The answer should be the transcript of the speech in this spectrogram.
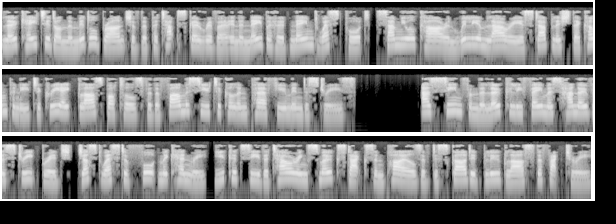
Located on the middle branch of the Patapsco River in a neighborhood named Westport, Samuel Carr and William Lowrey established their company to create glass bottles for the pharmaceutical and perfume industries. As seen from the locally famous Hanover Street Bridge, just west of Fort McHenry, you could see the towering smokestacks and piles of discarded blue glass the factory.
